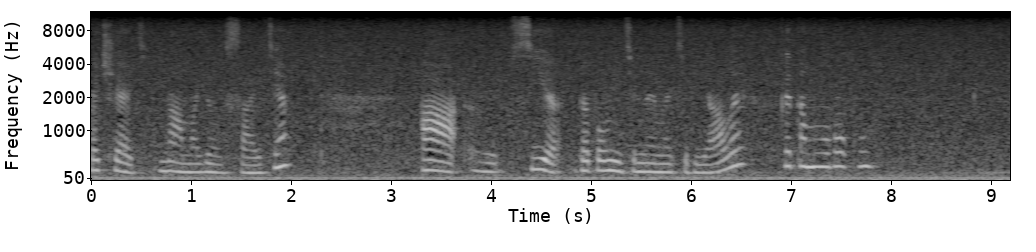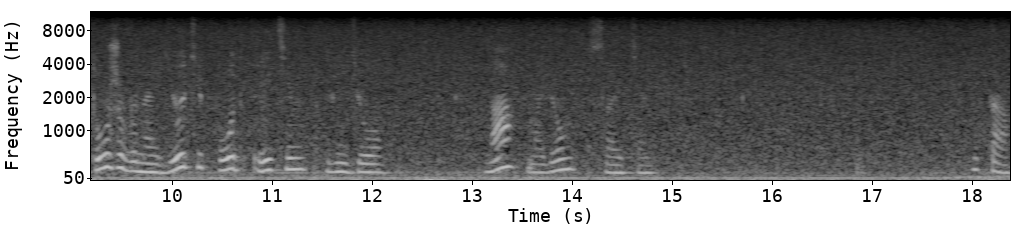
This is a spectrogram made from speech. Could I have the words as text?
скачать на моем сайте. А э, все дополнительные материалы к этому уроку тоже вы найдете под этим видео на моем сайте. Итак,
